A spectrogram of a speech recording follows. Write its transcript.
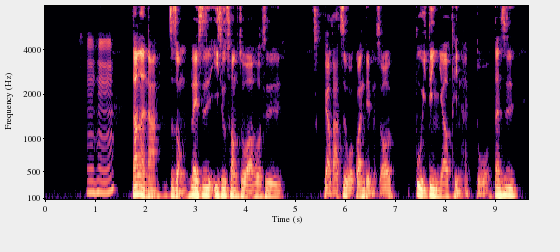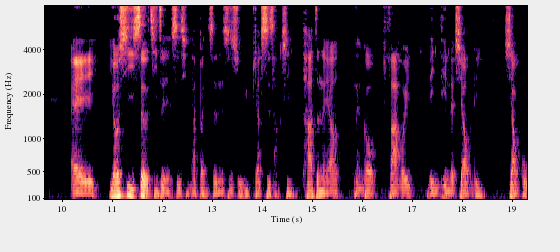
嗯哼，当然啦、这种类似艺术创作啊，或是表达自我观点的时候，不一定要听很多。但是，诶、游戏设计这件事情，它本身是属于比较市场性的，它真的要能够发挥聆听的效力效果，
